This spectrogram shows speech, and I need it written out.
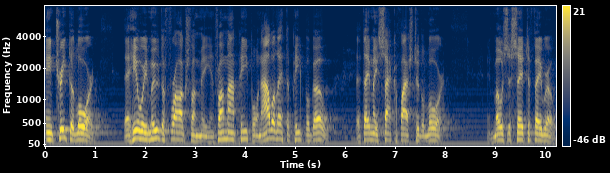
Entreat the Lord that he will remove the frogs from me and from my people, and I will let the people go, that they may sacrifice to the Lord. And Moses said to Pharaoh,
